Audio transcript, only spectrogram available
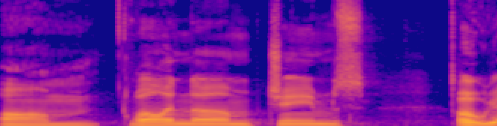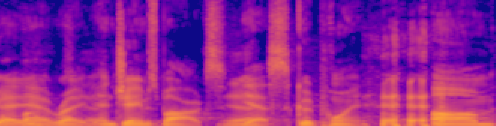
Well, and um, James. Oh yeah yeah right. and james boggs Yeah. yes good point. Um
